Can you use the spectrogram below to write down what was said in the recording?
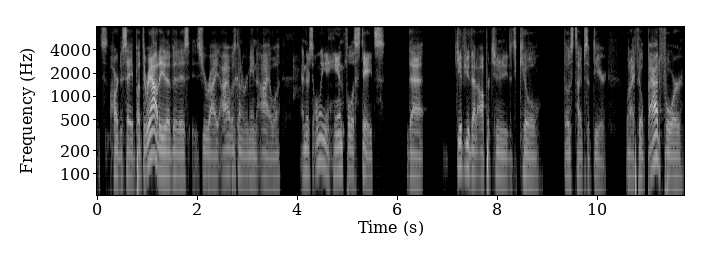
It's hard to say, but the reality of it is, is you're right. Iowa's going to remain in Iowa, and there's only a handful of states that give you that opportunity to kill those types of deer. What I feel bad for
